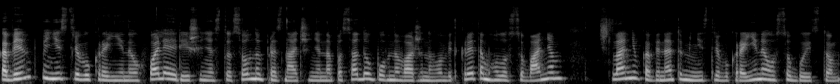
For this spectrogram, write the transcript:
Кабінет міністрів України ухвалює рішення стосовно призначення на посаду уповноваженого відкритим голосуванням членів Кабінету міністрів України особисто.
